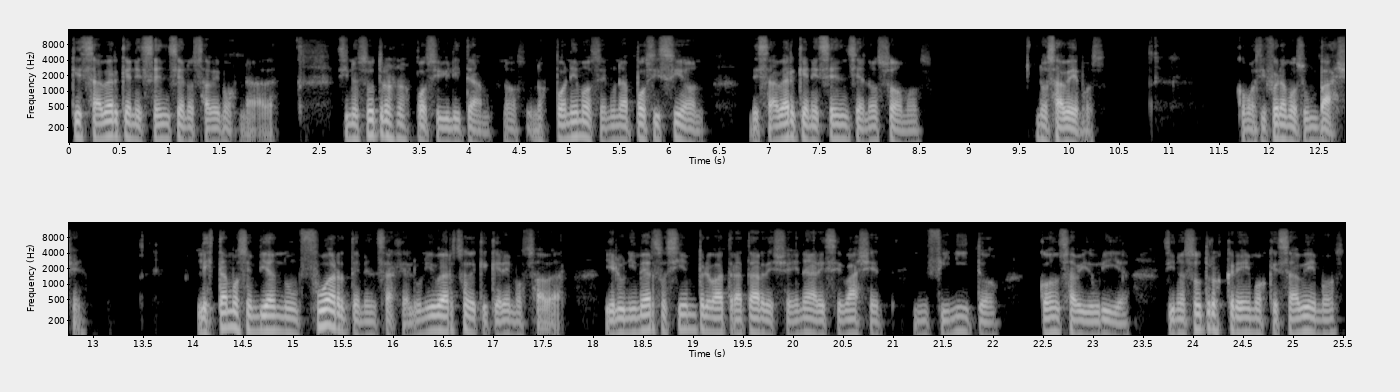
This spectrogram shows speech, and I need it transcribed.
que es saber que en esencia no sabemos nada. Si nosotros nos posibilitamos, nos, nos ponemos en una posición de saber que en esencia no somos, no sabemos, como si fuéramos un valle, le estamos enviando un fuerte mensaje al universo de que queremos saber y el universo siempre va a tratar de llenar ese valle infinito con sabiduría. Si nosotros creemos que sabemos,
